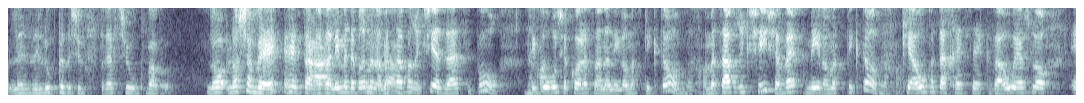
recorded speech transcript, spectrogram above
לאיזה loop כזה של סטרס שהוא כבר לא, לא שווה את ה... אבל אם מדברים על המצב הרגשי, אז זה הסיפור. נכון. הסיפור הוא שכל הזמן אני לא מספיק טוב. נכון. המצב רגשי שווה, אני לא מספיק טוב. נכון. כי ההוא פתח עסק, וההוא יש לו אה,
